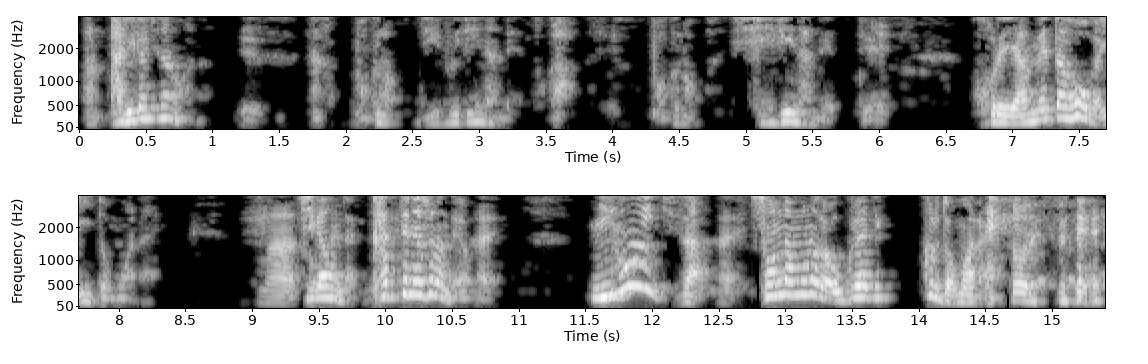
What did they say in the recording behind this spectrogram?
あの、ありがちなのかな。ええなんか、僕の DVD なんで、とか、僕の CD なんでって、ええこれやめた方がいいと思わない？まあ、違うんだ。勝手にそうなんだよ。はい日本一さ、はい。そんなものが送られてくると思わない？そうですね。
